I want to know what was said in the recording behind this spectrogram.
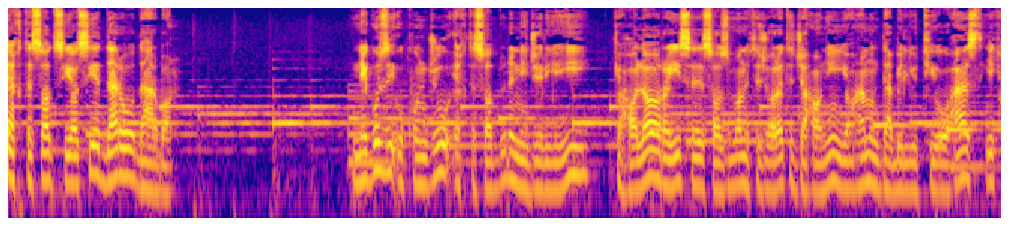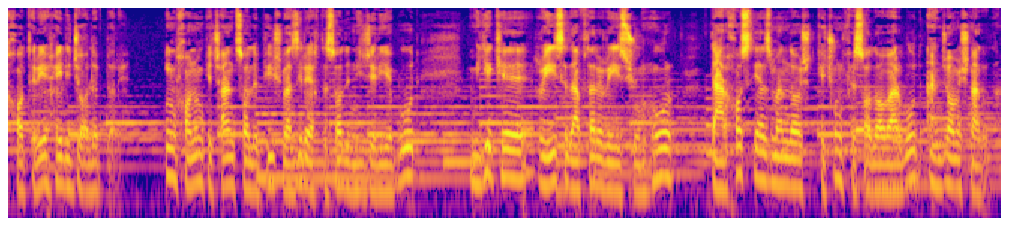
اقتصاد سیاسی در و دربان. نگوزی اوکنجو اقتصاددون نیجریه‌ای که حالا رئیس سازمان تجارت جهانی یا همون WTO هست یک خاطره خیلی جالب داره. این خانم که چند سال پیش وزیر اقتصاد نیجریه بود میگه که رئیس دفتر رئیس جمهور درخواستی از من داشت که چون فساد آور بود انجامش ندادم.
